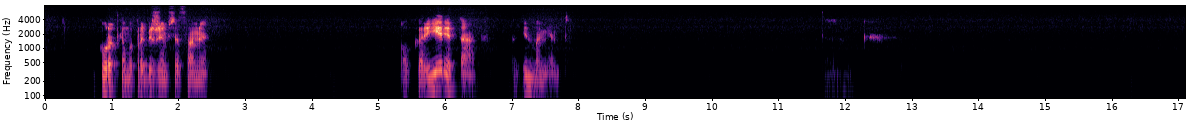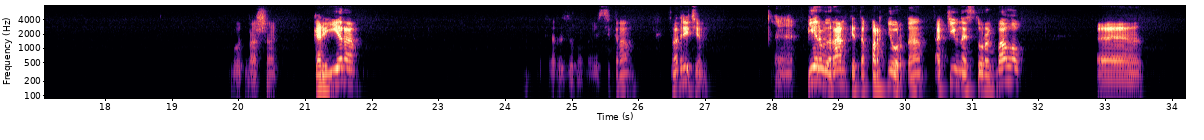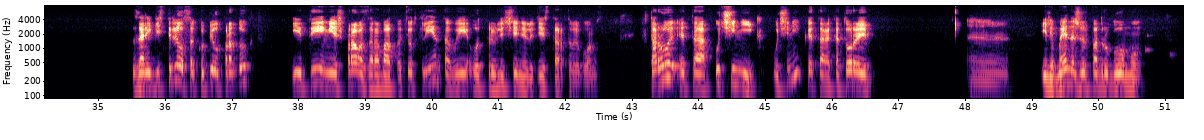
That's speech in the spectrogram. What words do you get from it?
Коротко мы пробежимся с вами о карьере. Так, один момент. Вот наша карьера. Я разверну на весь экран. Смотрите, э, первый ранг это партнер, да, активность 40 баллов. Э, зарегистрировался, купил продукт, и ты имеешь право зарабатывать от клиентов и от привлечения людей стартовый бонус. Второй это ученик. Ученик это который э, или менеджер по-другому,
